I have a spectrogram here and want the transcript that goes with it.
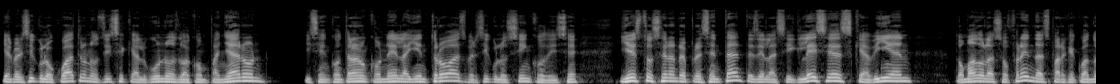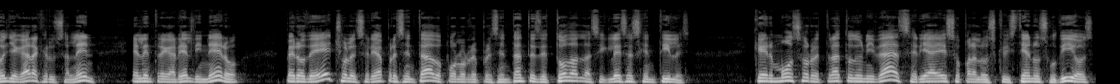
Y el versículo 4 nos dice que algunos lo acompañaron y se encontraron con él ahí en Troas. Versículo 5 dice, y estos eran representantes de las iglesias que habían tomado las ofrendas para que cuando él llegara a Jerusalén, él entregaría el dinero, pero de hecho le sería presentado por los representantes de todas las iglesias gentiles. Qué hermoso retrato de unidad sería eso para los cristianos judíos,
